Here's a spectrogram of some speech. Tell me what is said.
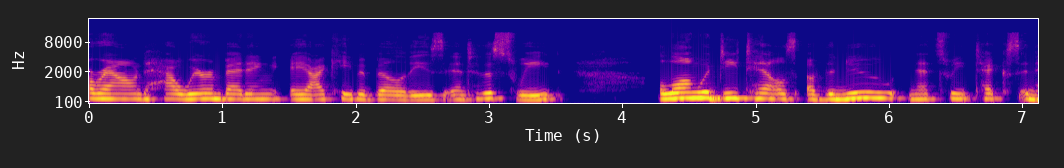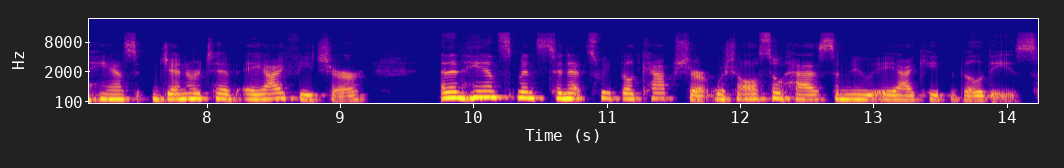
around how we're embedding AI capabilities into the suite, along with details of the new NetSuite Text Enhanced Generative AI feature and enhancements to NetSuite Bill Capture, which also has some new AI capabilities.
